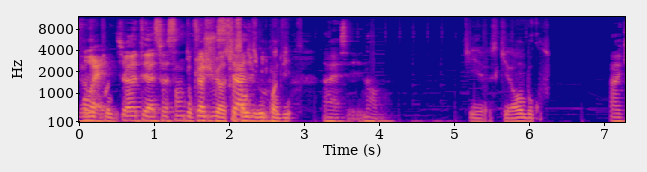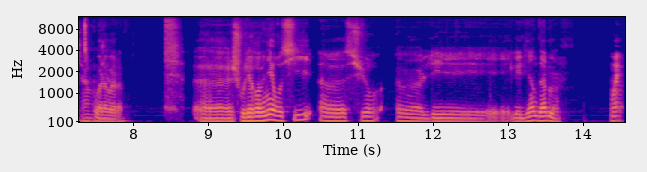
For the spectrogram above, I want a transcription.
20 000 Ouais, points de vie. tu vois, t'es à 60. Donc là, je suis à 70 000 points de vie, Ouais, c'est énorme. qui ce qui est vraiment beaucoup. Ouais, carrément. Voilà, carrément. voilà. Euh, je voulais revenir aussi euh, sur euh, les, les liens d'âme. Ouais.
